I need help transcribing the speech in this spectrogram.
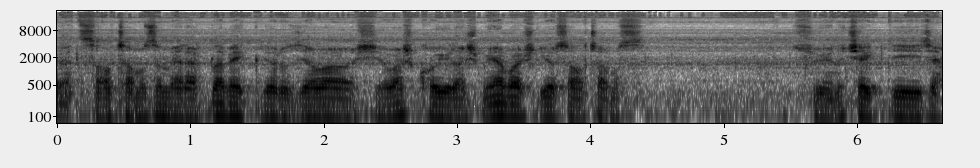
Evet salçamızı merakla bekliyoruz. Yavaş yavaş koyulaşmaya başlıyor salçamız. Suyunu çekti iyice.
